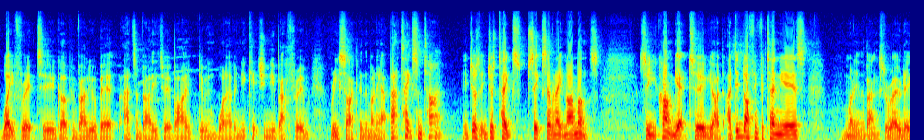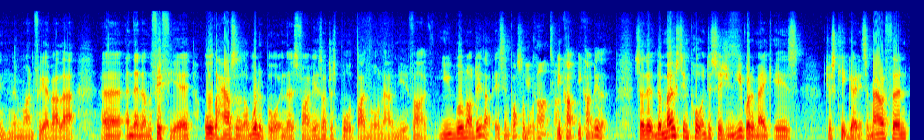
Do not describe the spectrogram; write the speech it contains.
wait for it to go up in value a bit, add some value to it by doing whatever, new kitchen, new bathroom, recycling the money out. That takes some time. It just, it just takes six, seven, eight, nine months. So you can't get to, you know, I did nothing for 10 years, money in the bank's eroding, never mind, forget about that. Uh, and then on the fifth year, all the houses I would have bought in those five years, I just bought buy them all now in year five. You will not do that. It's impossible. You can't. You can't. You can't do that. So the, the most important decision you've got to make is just keep going. It's a marathon.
